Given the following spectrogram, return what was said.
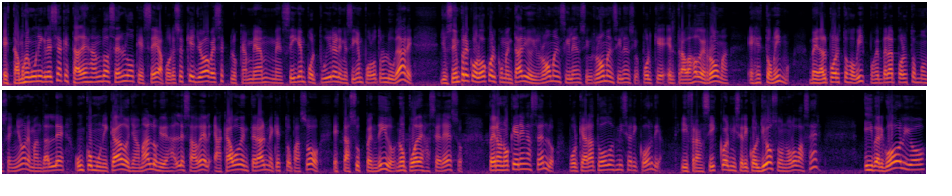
Estamos en una iglesia que está dejando hacer lo que sea. Por eso es que yo a veces, los que me, me, siguen por Twitter y me siguen por otros lugares, yo siempre coloco el comentario y Roma en silencio y Roma en silencio, porque el trabajo de Roma es esto mismo. Velar por estos obispos, es velar por estos monseñores, mandarle un comunicado, llamarlos y dejarles saber, acabo de enterarme que esto pasó, está suspendido, no puedes hacer eso. Pero no quieren hacerlo, porque ahora todo es misericordia. Y Francisco el misericordioso no lo va a hacer. Y Bergoglio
